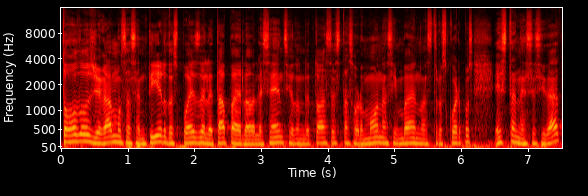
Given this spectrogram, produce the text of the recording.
Todos llegamos a sentir después de la etapa de la adolescencia, donde todas estas hormonas invaden nuestros cuerpos, esta necesidad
